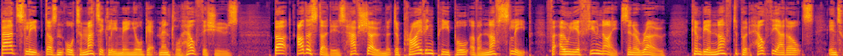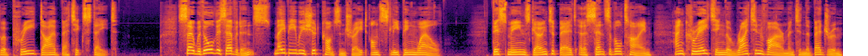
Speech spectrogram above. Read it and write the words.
Bad sleep doesn't automatically mean you'll get mental health issues, but other studies have shown that depriving people of enough sleep for only a few nights in a row can be enough to put healthy adults into a pre diabetic state. So, with all this evidence, maybe we should concentrate on sleeping well. This means going to bed at a sensible time and creating the right environment in the bedroom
